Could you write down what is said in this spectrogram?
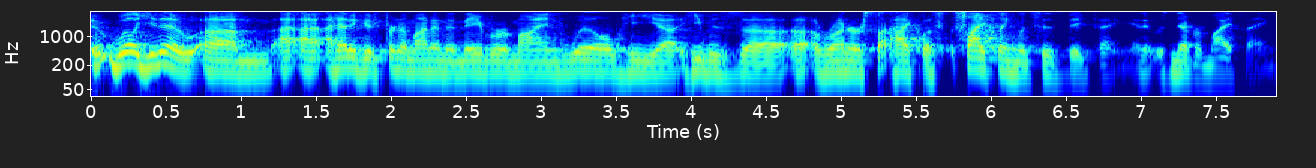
Well, you know, um, I, I, had a good friend of mine and a neighbor of mine, Will. He uh, he was uh, a runner, cyclist. Cycling was his big thing, and it was never my thing.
